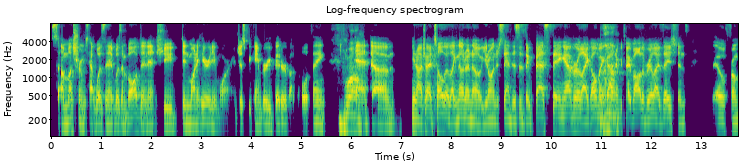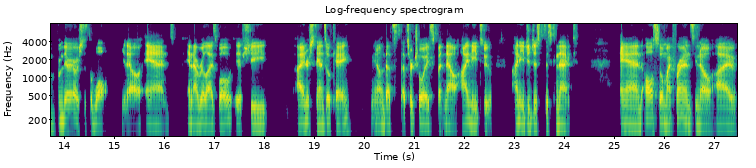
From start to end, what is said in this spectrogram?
some mushrooms that wasn't was involved in it, she didn't want to hear anymore and just became very bitter about the whole thing. Wow. And um, you know, I try to tell her like, no, no, no, you don't understand. This is the best thing ever. Like, oh my uh-huh. god, let me tell you about all the realizations. Oh, from from there, it was just a wall, you know. And and I realized, well, if she, I understands, okay, you know, that's that's her choice. But now I need to, I need to just disconnect. And also, my friends, you know, I've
